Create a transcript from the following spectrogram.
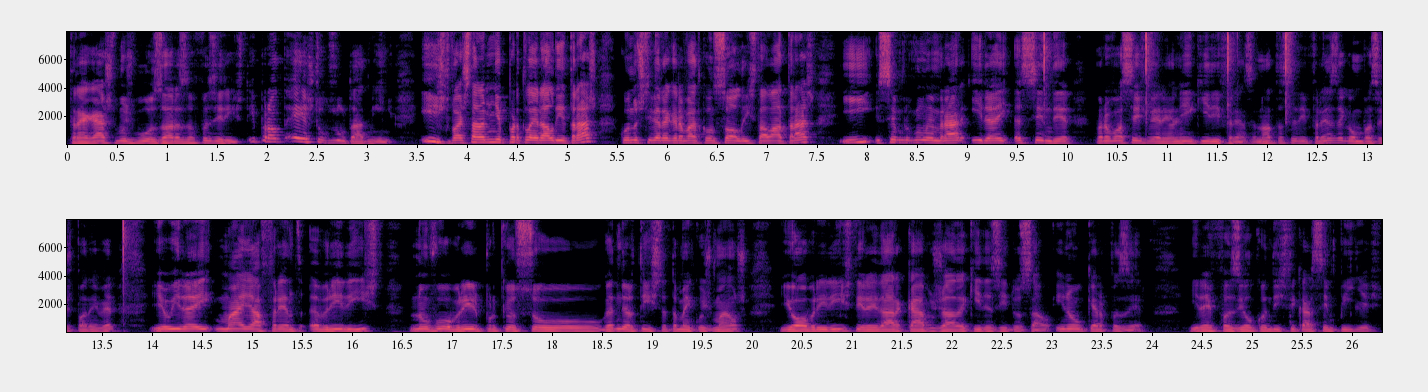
Terá gasto umas boas horas a fazer isto. E pronto, é este o resultado, amiguinhos. Isto vai estar na minha prateleira ali atrás, quando eu estiver a gravar de console e está lá atrás. E sempre que me lembrar, irei acender para vocês verem. Olhem aqui a diferença. Nota-se a diferença, como vocês podem ver. Eu irei mais à frente abrir isto. Não vou abrir porque eu sou grande artista também com as mãos. E ao abrir isto irei dar cabo já daqui da situação. E não o quero fazer. Irei fazê-lo quando isto ficar sem pilhas.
